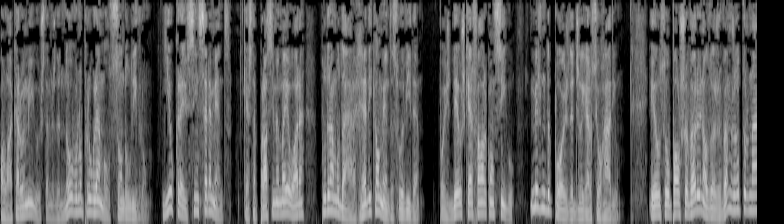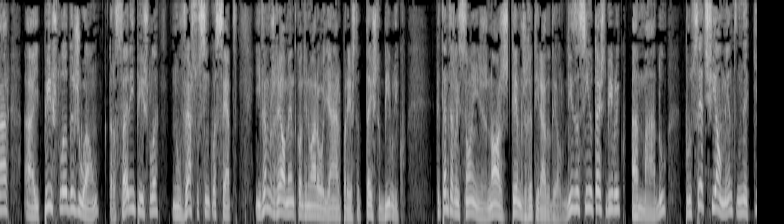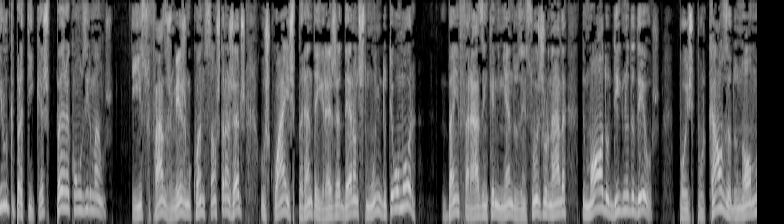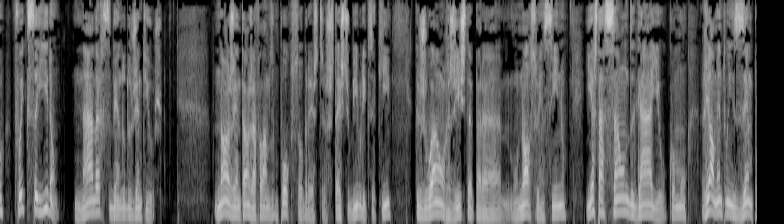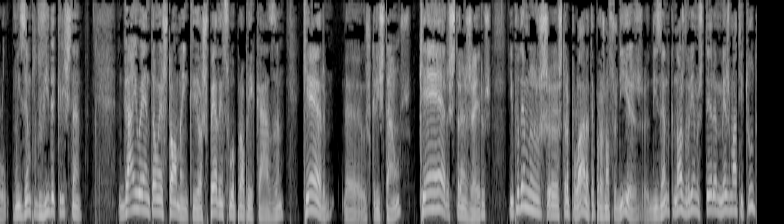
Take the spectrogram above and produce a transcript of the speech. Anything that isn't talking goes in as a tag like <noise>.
Olá, caro amigo, estamos de novo no programa O Som do Livro. E eu creio sinceramente que esta próxima meia hora poderá mudar radicalmente a sua vida, pois Deus quer falar consigo, mesmo depois de desligar o seu rádio. Eu sou o Paulo Chaveiro e nós hoje vamos retornar à Epístola de João, terceira epístola, no verso 5 a 7, e vamos realmente continuar a olhar para este texto bíblico que tantas lições nós temos retirado dele. Diz assim o texto bíblico, Amado, procedes fielmente naquilo que praticas para com os irmãos. E isso fazes mesmo quando são estrangeiros, os quais, perante a Igreja, deram testemunho do teu amor. Bem farás encaminhando-os em sua jornada de modo digno de Deus, pois por causa do nome foi que saíram, nada recebendo dos gentios. Nós então já falámos um pouco sobre estes textos bíblicos aqui que João registra para o nosso ensino e esta ação de Gaio como realmente um exemplo, um exemplo de vida cristã. Gaio é então este homem que hospeda em sua própria casa, quer eh, os cristãos, quer estrangeiros, e podemos eh, extrapolar até para os nossos dias, dizendo que nós deveríamos ter a mesma atitude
